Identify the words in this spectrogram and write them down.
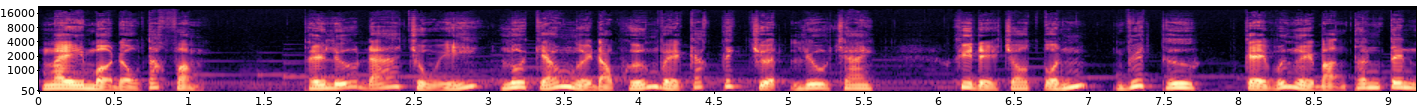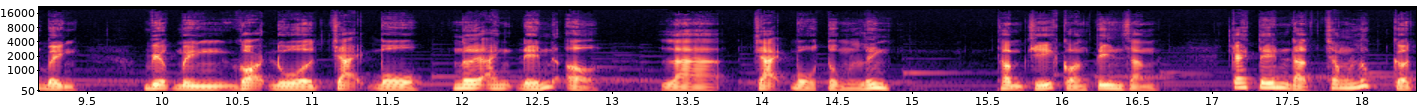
Ngay mở đầu tác phẩm, Thế Lữ đã chủ ý lôi kéo người đọc hướng về các tích truyện liêu trai khi để cho Tuấn viết thư kể với người bạn thân tên Bình việc mình gọi đùa trại bồ nơi anh đến ở là trại bồ Tùng Linh. Thậm chí còn tin rằng cái tên đặt trong lúc cợt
